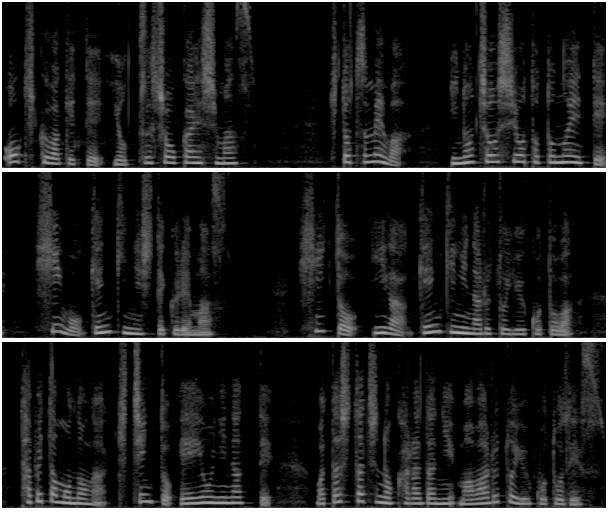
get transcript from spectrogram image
大きく分けて4つ紹介します。1つ目は胃の調子を整えて脾を元気にしてくれます。脾と胃が元気になるということは食べたものがきちんと栄養になって私たちの体に回るということです。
